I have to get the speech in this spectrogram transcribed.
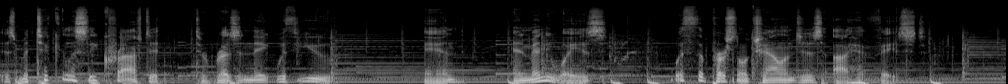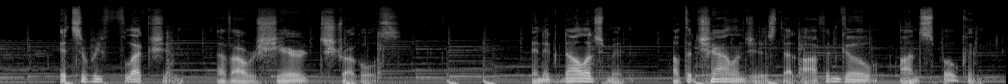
is meticulously crafted to resonate with you and, in many ways, with the personal challenges I have faced. It's a reflection of our shared struggles, an acknowledgement of the challenges that often go unspoken,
